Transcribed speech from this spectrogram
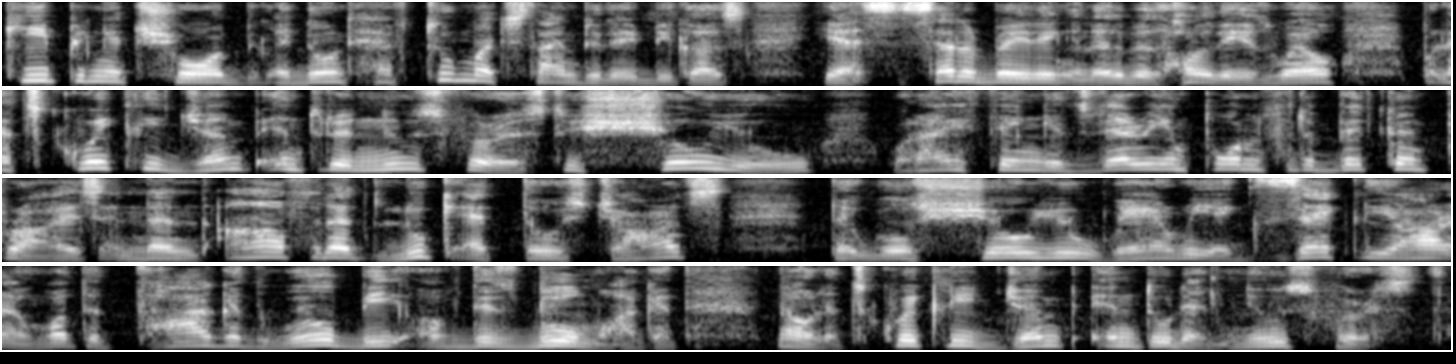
keeping it short I don't have too much time today because, yes, celebrating a little bit holiday as well. But let's quickly jump into the news first to show you what I think is very important for the Bitcoin price. And then after that, look at those charts that will show you where we exactly are and what the target will be of this bull market. Now, let's quickly jump into that news first.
